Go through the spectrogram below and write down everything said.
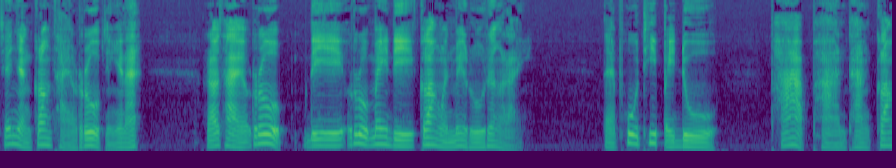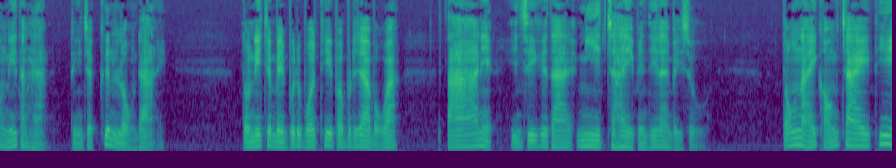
เช่นอย่างกล้องถ่ายรูปอย่างเงี้ยนะเราถ่ายรูปดีรูปไม่ดีกล้องมันไม่รู้เรื่องอะไร แต่ผู้ที่ไปดูภาพผ่านทางกล้องนี้ต่างหากถึงจะขึ้นลงได้ ตรงนี้จะเป็นพุทธพจน์ที่พระพุทธเจ้าบอกว่า ตาเนี่ยอินทรีย์คือตามีใจเป็นที่แล่นไปสู่ ตรงไหนของใจที่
